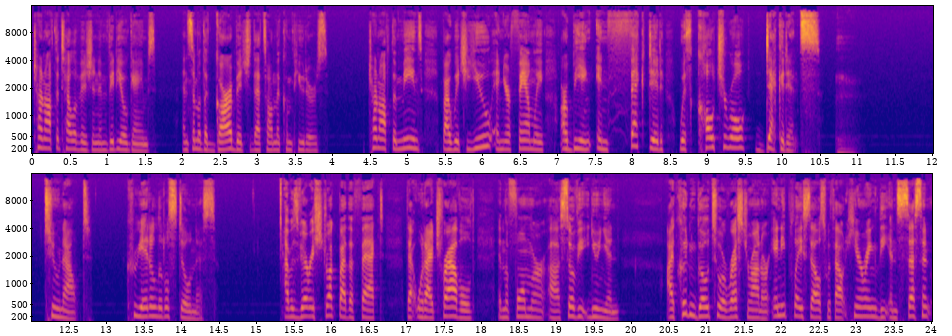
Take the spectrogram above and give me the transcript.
Turn off the television and video games and some of the garbage that's on the computers. Turn off the means by which you and your family are being infected with cultural decadence. Mm. Tune out. Create a little stillness. I was very struck by the fact that when I traveled in the former uh, Soviet Union, I couldn't go to a restaurant or any place else without hearing the incessant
